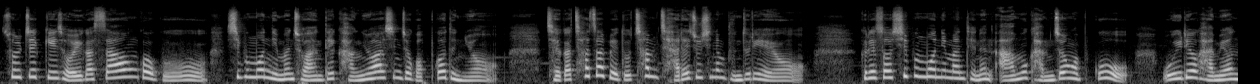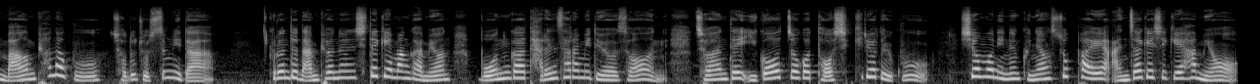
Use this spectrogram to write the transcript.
솔직히 저희가 싸운 거고 시부모님은 저한테 강요하신 적 없거든요. 제가 찾아뵈도 참 잘해주시는 분들이에요. 그래서 시부모님한테는 아무 감정 없고 오히려 가면 마음 편하고 저도 좋습니다. 그런데 남편은 시댁에만 가면 뭔가 다른 사람이 되어선 저한테 이것저것 더 시키려 들고 시어머니는 그냥 소파에 앉아 계시게 하며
